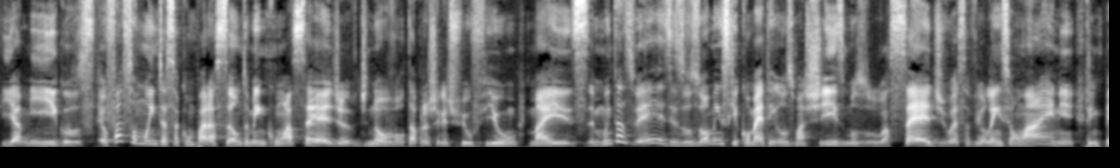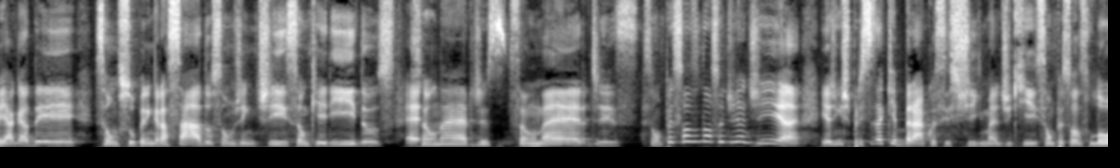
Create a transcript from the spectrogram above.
e amigos. Eu faço muito essa comparação também com assédio, de novo voltar para chegar de fio-fio, mas muitas vezes os homens que cometem os machismos, o assédio, essa violência online, têm PhD, são super engraçados, são gentis, são queridos. É, são nerds. São nerds. São pessoas do nosso dia a dia. E a gente precisa quebrar com esse estigma de que são pessoas loucas,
